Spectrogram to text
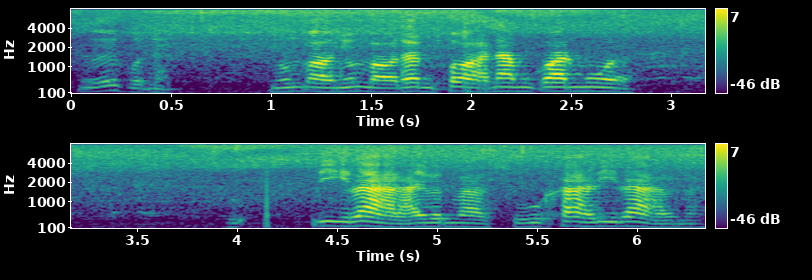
เฮ้ยพุ่นนี่ยมเบายมเบาท่านพ่อนำก้อนมัว ลีล่าหลายเป็นมาสูค่าลีล่าเป็นมา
